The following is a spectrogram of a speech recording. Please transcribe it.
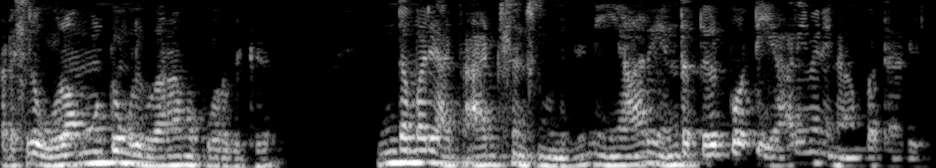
கடைசியில் ஒரு அமௌண்ட்டும் உங்களுக்கு வராமல் போகிறதுக்கு இந்த மாதிரி அட் ஆட்சன்ஸ் வந்துட்டு நீ யாரும் எந்த தேர்ட் பார்ட்டி யாரையுமே நீ நம்ப தேவையில்லை.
